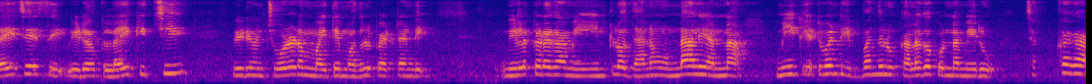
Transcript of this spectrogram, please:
దయచేసి వీడియోకి లైక్ ఇచ్చి వీడియోని చూడడం అయితే మొదలు పెట్టండి నిలకడగా మీ ఇంట్లో ధనం ఉండాలి అన్నా మీకు ఎటువంటి ఇబ్బందులు కలగకుండా మీరు చక్కగా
